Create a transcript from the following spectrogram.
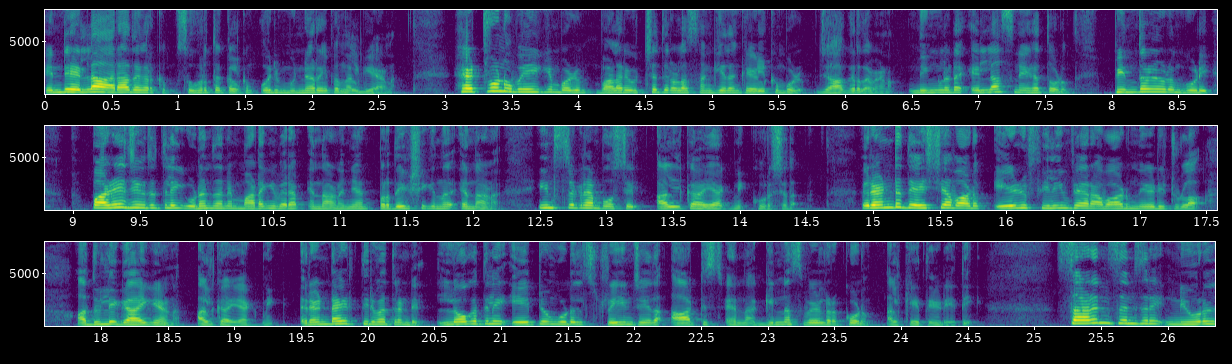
എന്റെ എല്ലാ ആരാധകർക്കും സുഹൃത്തുക്കൾക്കും ഒരു മുന്നറിയിപ്പ് നൽകിയാണ് ഹെഡ്ഫോൺ ഉപയോഗിക്കുമ്പോഴും വളരെ ഉച്ചത്തിലുള്ള സംഗീതം കേൾക്കുമ്പോഴും ജാഗ്രത വേണം. നിങ്ങളുടെ എല്ലാ സ്നേഹത്തോടും പിന്തുണയോടും കൂടി പഴയ ജീവിതത്തിലേക്ക് ഉടൻ തന്നെ മടങ്ങി വരാം എന്നാണ് ഞാൻ പ്രതീക്ഷിക്കുന്നത് എന്നാണ് ഇൻസ്റ്റഗ്രാം പോസ്റ്റിൽ അൽക്കായാഗ്നി കുറിച്ചത്. രണ്ട് ദേശീയ അവാർഡും ഏഴ് ഫിലിം ഫെയർ അവാർഡും നേടിയിട്ടുള്ള അതുല്യ ഗായികയാണ് അൽക്ക യാഗ്നിക് രണ്ടായിരത്തി ഇരുപത്തിരണ്ടിൽ ലോകത്തിലെ ഏറ്റവും കൂടുതൽ സ്ട്രീം ചെയ്ത ആർട്ടിസ്റ്റ് എന്ന ഗിന്നസ് വേൾഡ് റെക്കോർഡും അൽക്കയെ തേടിയെത്തി. സഡൻ സെൻസറി ന്യൂറൽ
